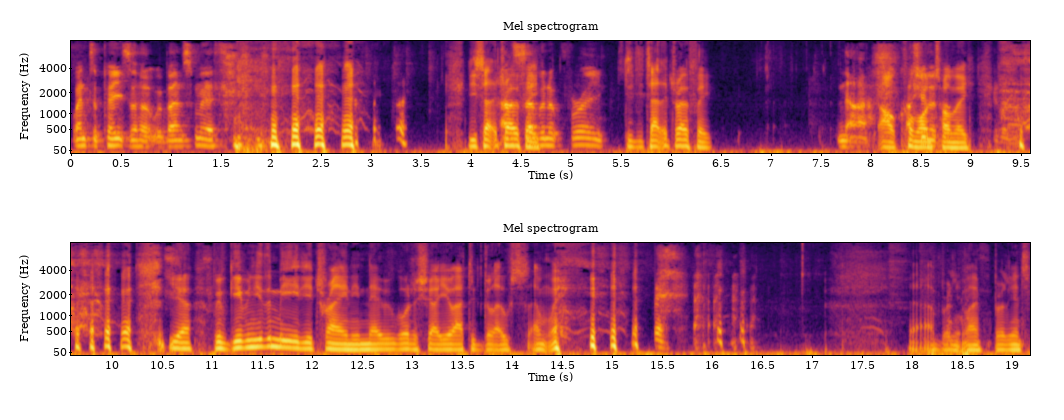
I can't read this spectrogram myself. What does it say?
Went to Pizza Hut with Ben Smith. Did you take the trophy? seven up three. Did you take the trophy? No. Oh, come on. Tommy. yeah, we've given you the media training. Now we've got to show you how to gloss, haven't we? yeah, brilliant, mate. Brilliant.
